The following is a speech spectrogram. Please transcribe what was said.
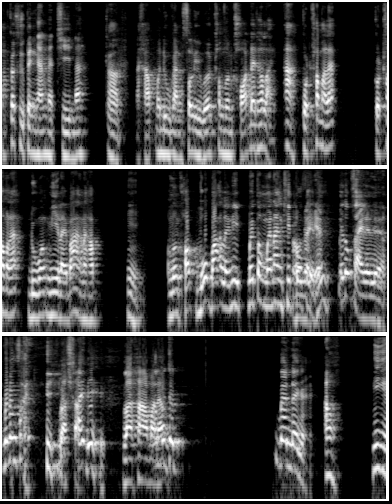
ำก็คือเป็นงานแมชชีนนะครับนะครับมาดูกัน SolidWorks คำนวณคอร์สได้เท่าไหร่อะกดเข้ามาแล้ว กดเข้ามาแล้ว ดูว่ามีอะไรบ้างนะครับ นี่คำนวณคอร์สโบ๊ะบะอะไรนี่ไม่ต้องมานั่งคิดโปรเซสเอาไหนอะไม่ต้องใส่เลยเลยเหรอไม่ต้องใส่ราคาใช่ดิราคามาแล้วนจะแม่นได้ไงอ้าวนี่ไง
